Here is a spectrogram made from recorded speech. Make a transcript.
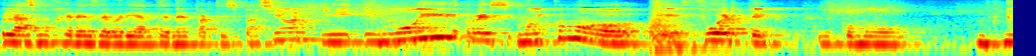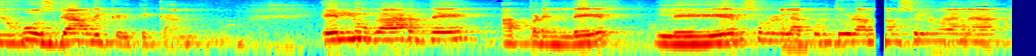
las mujeres deberían tener participación y, muy, muy como eh, fuerte, como juzgando y criticando. En lugar de aprender, leer sobre la cultura musulmana,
